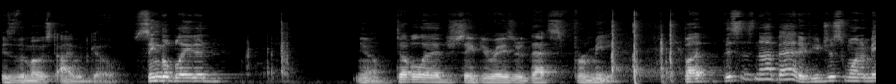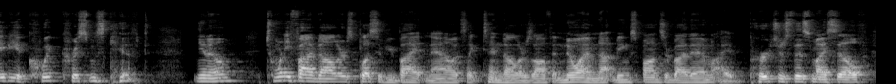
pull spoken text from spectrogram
is the most I would go. Single bladed, you know, double edge safety razor, that's for me. But this is not bad if you just want to maybe a quick Christmas gift, you know, $25 plus if you buy it now, it's like $10 off. And no, I'm not being sponsored by them. I purchased this myself.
